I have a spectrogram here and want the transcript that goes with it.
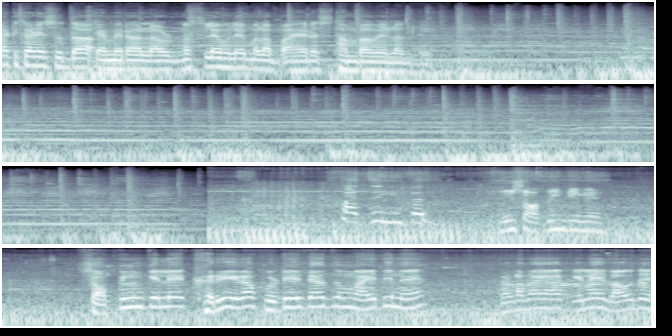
या ठिकाणी सुद्धा कॅमेरा अलाउड नसल्यामुळे मला बाहेरच थांबावे लागले. मी शॉपिंग केले? शॉपिंग केले खरी आहे का खोटी आहे त्याच माहिती नाही. कारण आता केले जाऊ दे.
